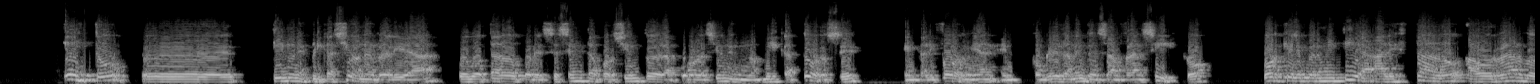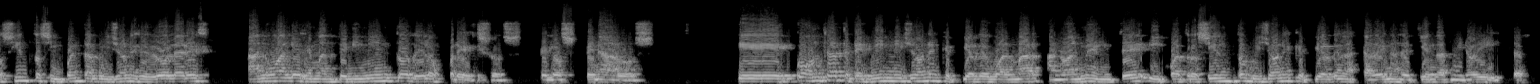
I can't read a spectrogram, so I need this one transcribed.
Esto eh, tiene una explicación en realidad, fue votado por el 60% de la población en 2014 en California, concretamente en San Francisco, porque le permitía al Estado ahorrar 250 millones de dólares anuales de mantenimiento de los presos, de los penados, eh, contra 3 mil millones que pierde Walmart anualmente y 400 millones que pierden las cadenas de tiendas minoristas.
